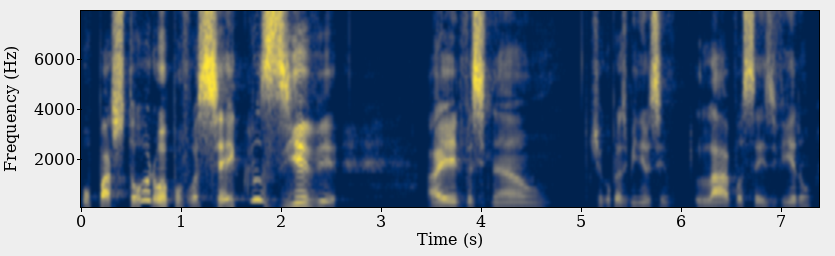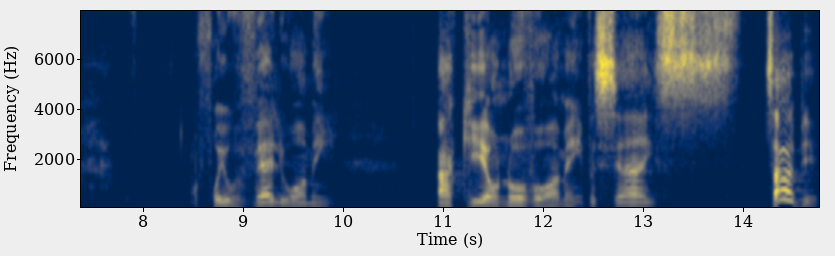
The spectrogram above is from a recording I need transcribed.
O pastor orou por você, inclusive. Aí ele falou assim, não. Chegou para as meninas e disse, lá vocês viram, foi o velho homem. Aqui é o novo homem. Você, ai, sabe?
